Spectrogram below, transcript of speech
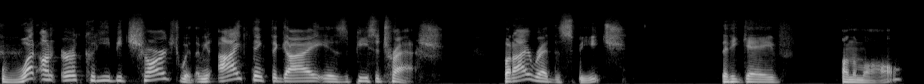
What on earth could he be charged with? I mean, I think the guy is a piece of trash, but I read the speech that he gave on the mall,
